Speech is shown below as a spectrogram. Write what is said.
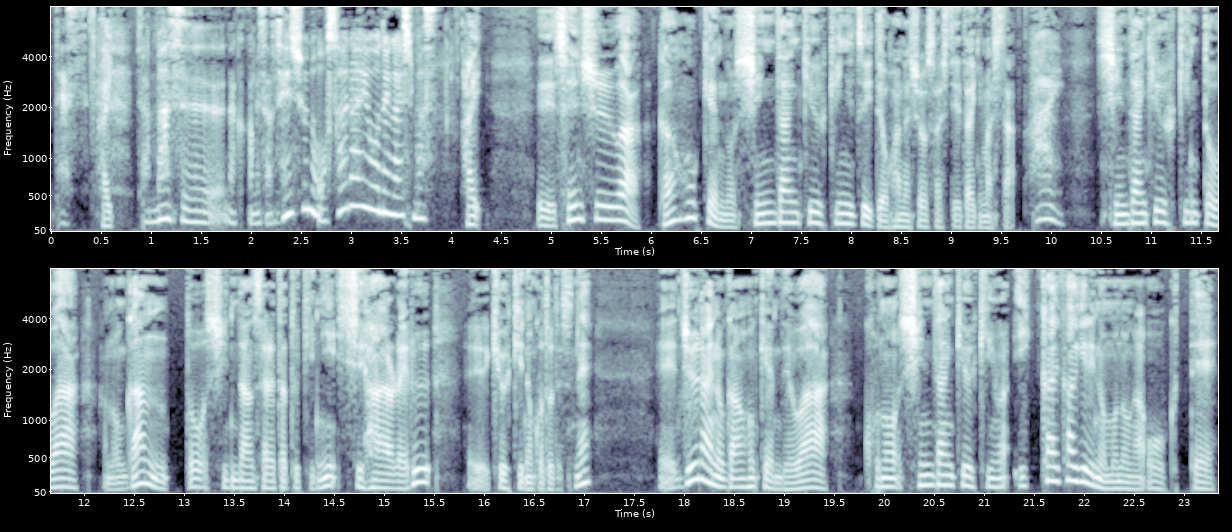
です。はい。じゃあまず中亀さん先週のおさらいをお願いします。はい。えー先週は、がん保険の診断給付金についてお話をさせていただきました。はい。診断給付金とは、あの、がんと診断された時に支払われる、えー給付金のことですね。えー従来のがん保険では、この診断給付金は1回限りのものが多くて、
